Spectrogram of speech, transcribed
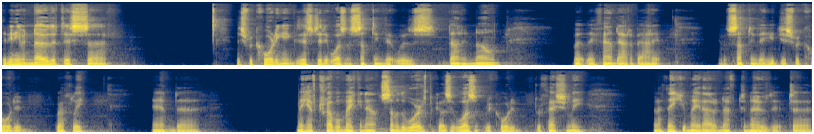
they didn't even know that this uh, this recording existed. It wasn't something that was done and known, but they found out about it. It was something that he just recorded roughly, and uh, may have trouble making out some of the words because it wasn't recorded professionally. But I think you made out enough to know that uh,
